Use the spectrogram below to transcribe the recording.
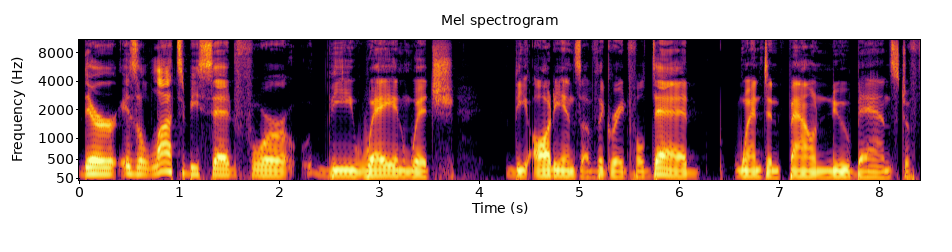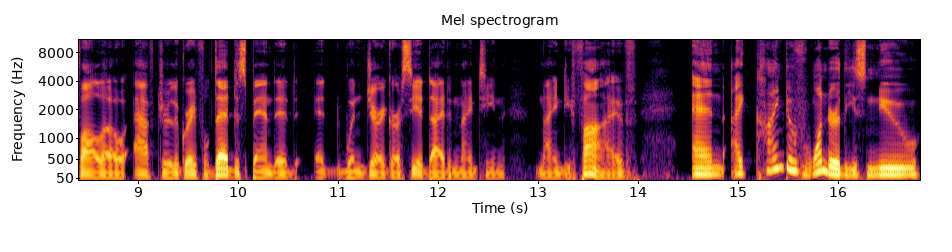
there is a lot to be said for the way in which the audience of the Grateful Dead went and found new bands to follow after the Grateful Dead disbanded when Jerry Garcia died in 1995. And I kind of wonder these new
